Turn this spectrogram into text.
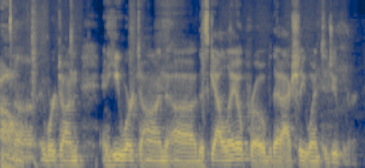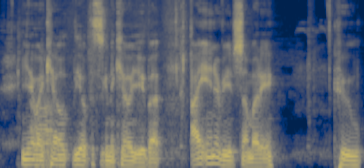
Oh, Uh, worked on, and he worked on uh, this Galileo probe that actually went to Jupiter. you know uh, what kill you know, this is going to kill you, but I interviewed somebody who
